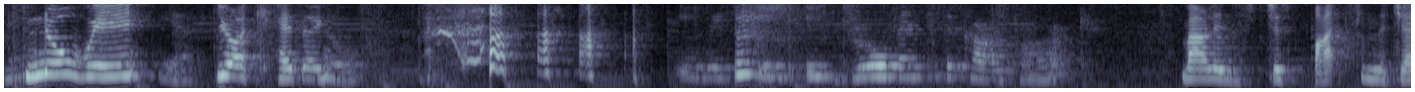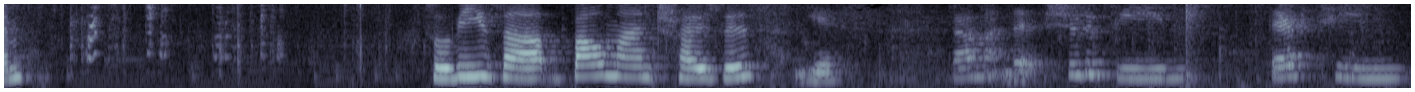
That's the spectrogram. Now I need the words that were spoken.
me. No way! Yeah. You're kidding. No. he was he, he drove into the car park. Marilyn's just back from the gym. So these are Balmain trousers. Yes. Balmain that should have been 13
